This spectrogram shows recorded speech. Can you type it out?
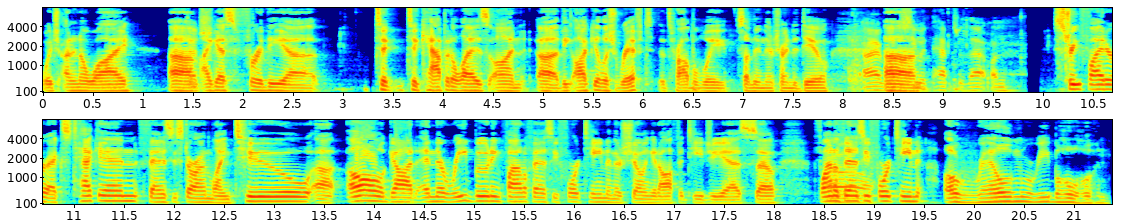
which I don't know why. Um, I guess for the. To, to capitalize on uh, the Oculus Rift, that's probably something they're trying to do. I want to see um, what happens with that one. Street Fighter X Tekken, Phantasy Star Online 2. Uh, oh god, and they're rebooting Final Fantasy 14 and they're showing it off at TGS. So Final Oh. Fantasy 14, A Realm Reborn.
